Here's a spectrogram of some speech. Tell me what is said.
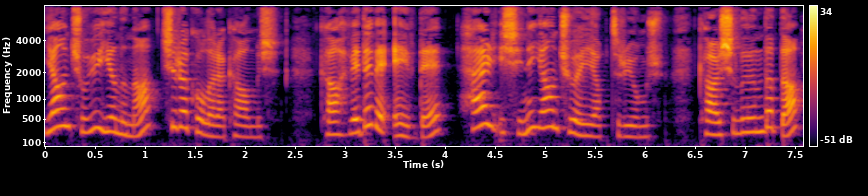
Yanço'yu yanına çırak olarak almış. Kahvede ve evde her işini Yanço'ya yaptırıyormuş. Karşılığında da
